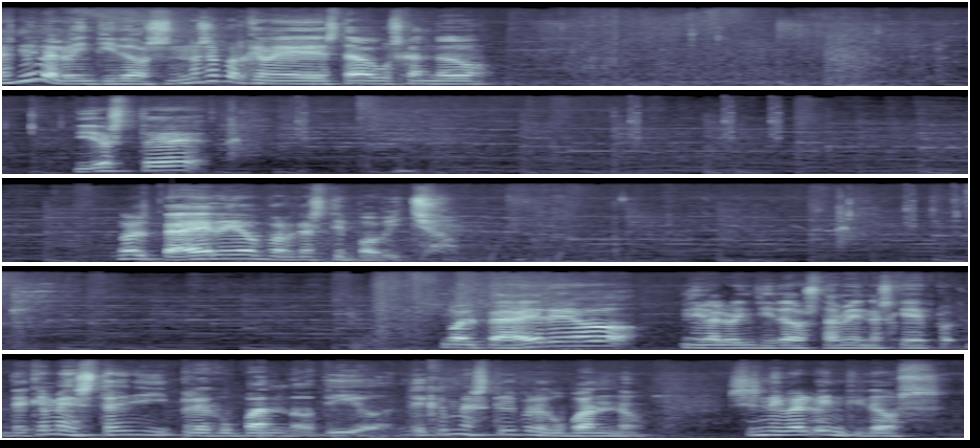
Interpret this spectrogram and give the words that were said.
Es nivel 22. No sé por qué me estaba buscando... Y este... Golpe aéreo porque es tipo bicho. Golpe aéreo, nivel 22 también. Es que, ¿de qué me estoy preocupando, tío? ¿De qué me estoy preocupando? Si es nivel 22.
